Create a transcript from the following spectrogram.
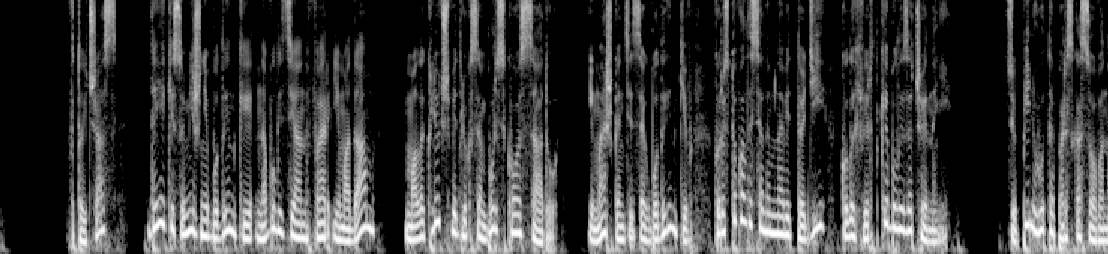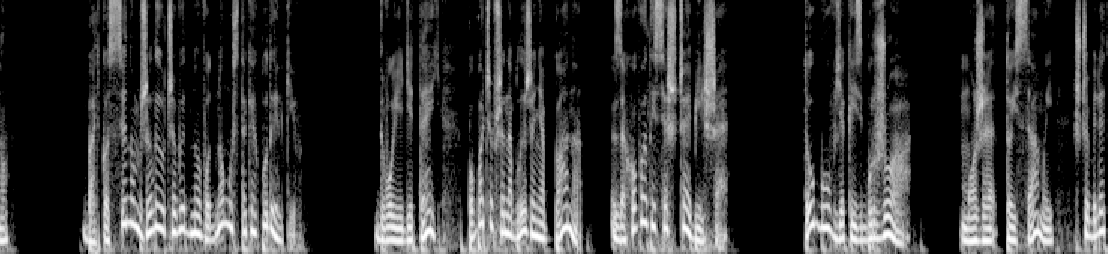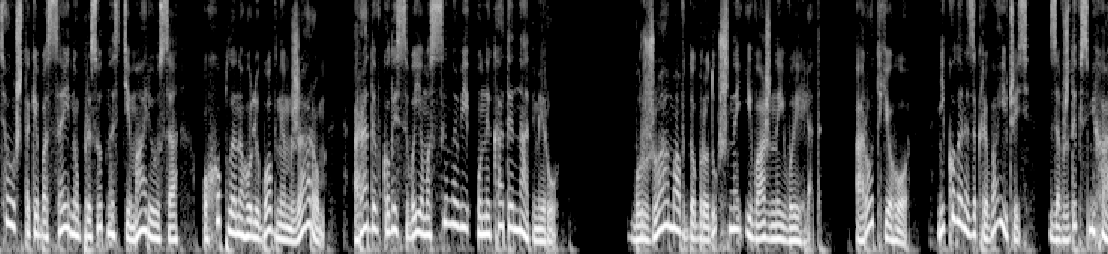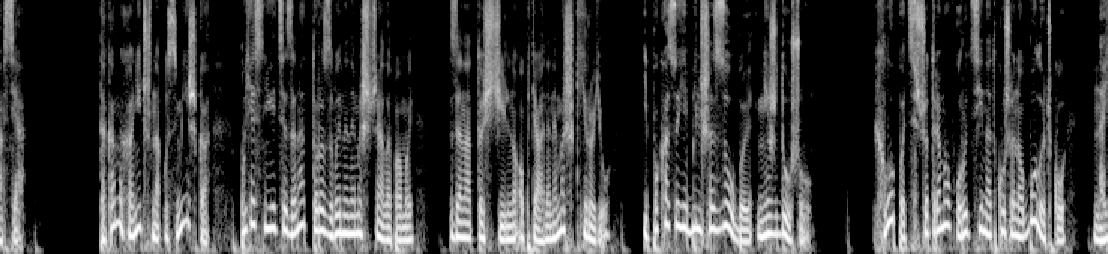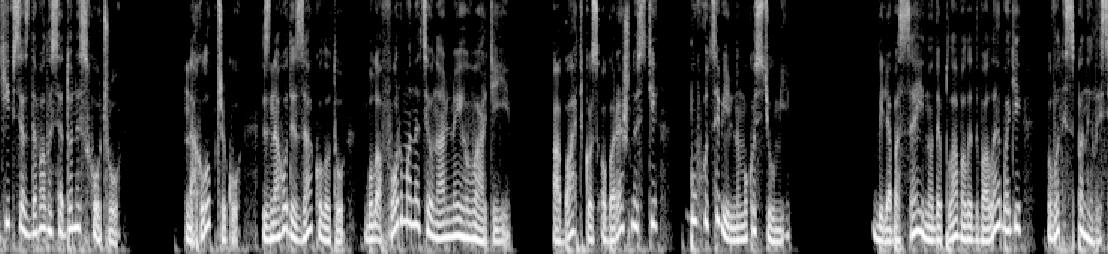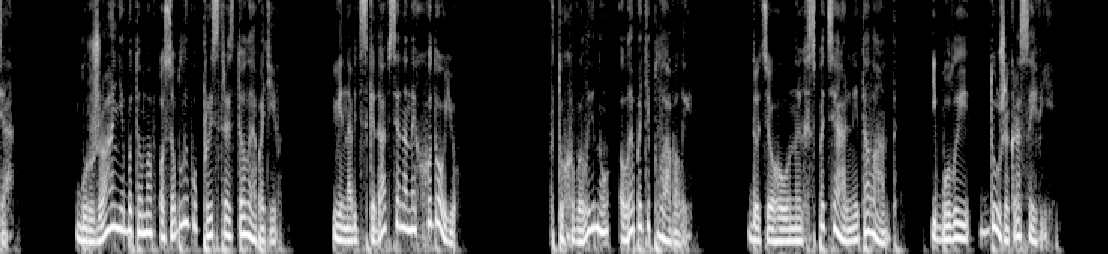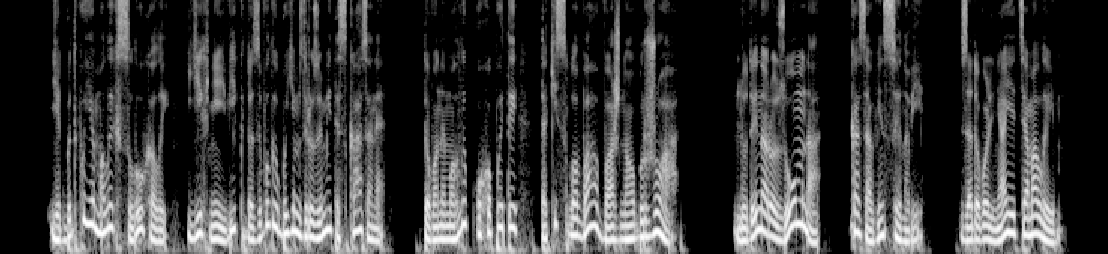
В той час деякі суміжні будинки на вулиці Анфер і Мадам мали ключ від Люксембурзького саду, і мешканці цих будинків користувалися ним навіть тоді, коли хвіртки були зачинені. Цю пільгу тепер скасовано. Батько з сином жили, очевидно, в одному з таких будинків. Двоє дітей, побачивши наближення пана, заховалися ще більше. То був якийсь буржуа, може, той самий, що біля цього ж таки басейну присутності Маріуса, охопленого любовним жаром, радив колись своєму синові уникати надміру. Буржуа мав добродушний і важний вигляд, а рот його, ніколи не закриваючись, завжди всміхався. Така механічна усмішка пояснюється занадто розвиненими щелепами, занадто щільно обтягненими шкірою, і показує більше зуби, ніж душу. Хлопець, що тримав у руці надкушену булочку, наївся, здавалося, до несхочу. На хлопчику з нагоди заколоту була форма Національної гвардії, а батько з обережності був у цивільному костюмі. Біля басейну, де плавали два лебеді, вони спинилися. Буржуа нібито мав особливу пристрасть до лебедів. Він навіть скидався на них ходою. В ту хвилину лебеді плавали. До цього у них спеціальний талант і були дуже красиві. Якби двоє малих слухали, їхній вік дозволив би їм зрозуміти сказане, то вони могли б ухопити такі слова важного буржуа. Людина розумна, казав він синові, задовольняється малим.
